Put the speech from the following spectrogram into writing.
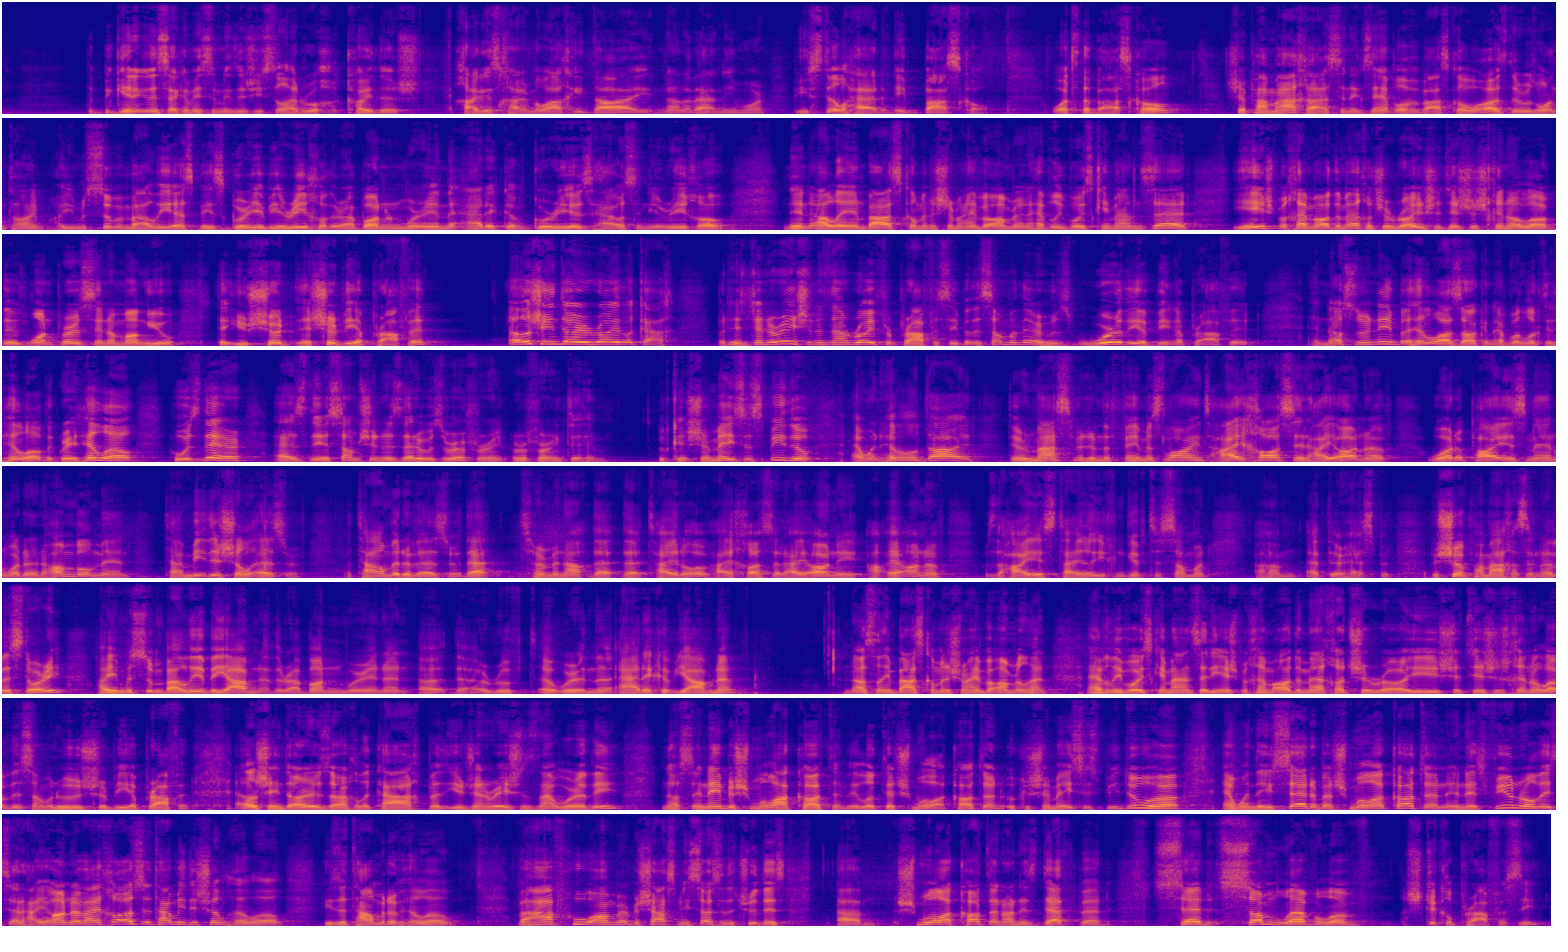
The beginning of the second Beis Hamikdash, you still had Ruach HaKodesh. Chag Zechari Malachi die, none of that anymore. But you still had a Baskol. What's the Baskol? Shepam Achas, an example of a Baskol was, there was one time, Hayu Mesubim Ba'aliyas Beis Guria. The Rabbanon were in the attic of Guria's house in Yericho. Nin Alein Baskol Min Shemayim V'Omer. And a heavenly voice came out and said, Yesh B'chem Adam Echad Sheroy Shetish Shechin Olav. There's one person among you that you should, that should be a prophet. El Shein Roy. But his generation is not Roy for prophecy, but there's someone there who's worthy of being a prophet. And Nasr name, but Hillel Azakin. Everyone looked at Hillel, the great Hillel, who was there, as the assumption is that it was referring, referring to him. And when Hillel died, they were maspid him the famous lines, Hi Chasid, Hi Anav, what a pious man, what an humble man, Talmid Shel Ezra, a Talmud of Ezra. That that, that title of Hi Chasid, Hi Anav was the highest title you can give to someone um, at their hesped. B'shuv Pamachas, another story. Mesum Bali B'Yavna. The Rabban were in uh, the a roof, uh, were in the attic of Yavna. Naslim Baskom and Shemaim Va'amrlan. A heavenly voice came out and said, Yesh Bechem Adam Echad Sheroi Shetish Chinolav. There's someone who should be a prophet. El Shein Dar Zarch Lekach, but your generation is not worthy. Naslim name B'Shmuel HaKatan. They looked at Shmuel HaKatan, Ukeshemesis Biduha, and when they said about Shmuel HaKatan in his funeral, they said, Hayonav Haychos Talmid Shel Hillel. He's a Talmud of Hillel. Va'af Hu Amr B'Shas Misasa. The truth is, um, Shmuel HaKatan on his deathbed said some level of shtickle prophecy.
